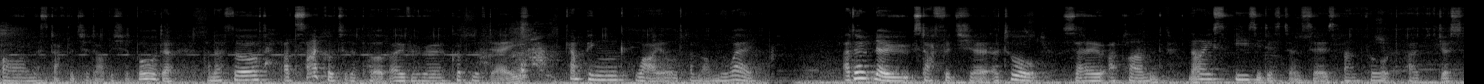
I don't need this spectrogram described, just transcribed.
on the Staffordshire Derbyshire border, and I thought I'd cycle to the pub over a couple of days, camping wild along the way. I don't know Staffordshire at all, so I planned nice, easy distances and thought I'd just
